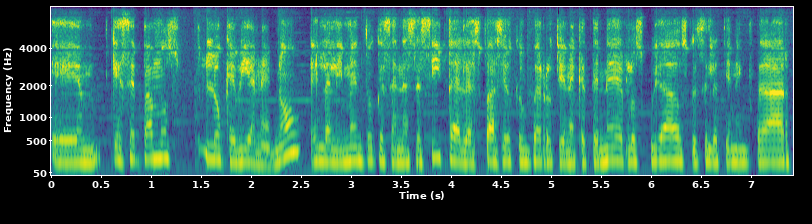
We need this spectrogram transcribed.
eh, que sepamos lo que viene, ¿no? El alimento que se necesita, el espacio que un perro tiene que tener, los cuidados que se le tienen que dar,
